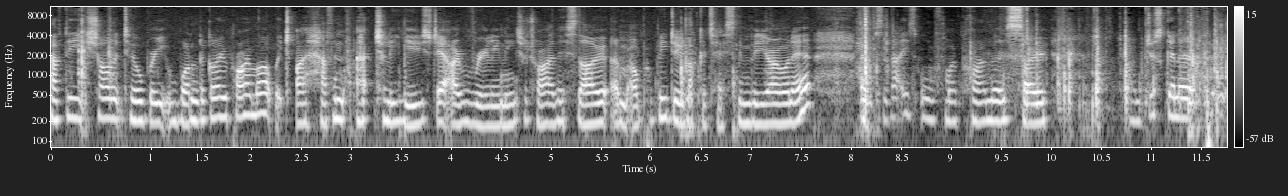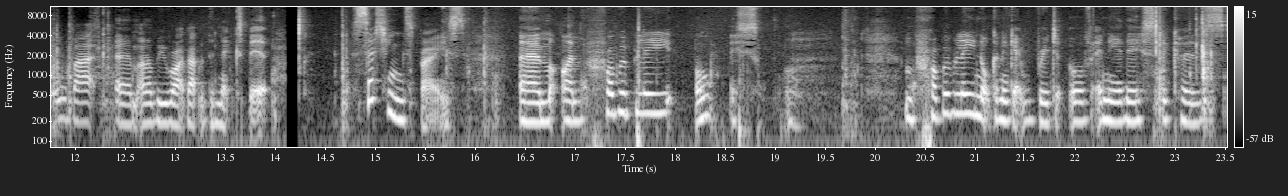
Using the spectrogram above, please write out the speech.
Have the Charlotte Tilbury Wonder Glow Primer, which I haven't actually used yet. I really need to try this though. Um, I'll probably do like a testing video on it. Um, so that is all for my primers. So I'm just going to put it all back um, and I'll be right back with the next bit. Setting sprays. Um, I'm probably... Oh, it's... I'm probably not going to get rid of any of this because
